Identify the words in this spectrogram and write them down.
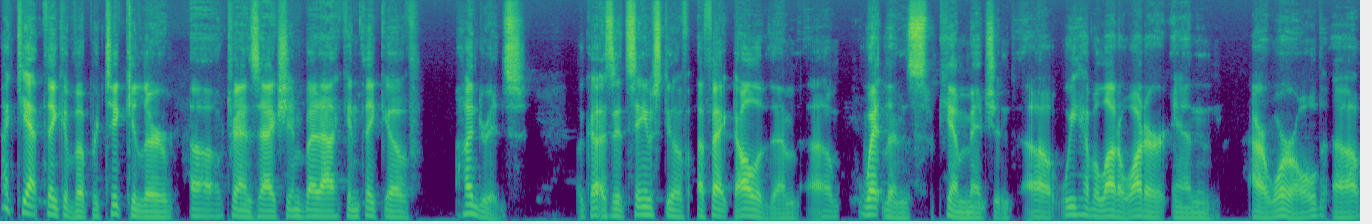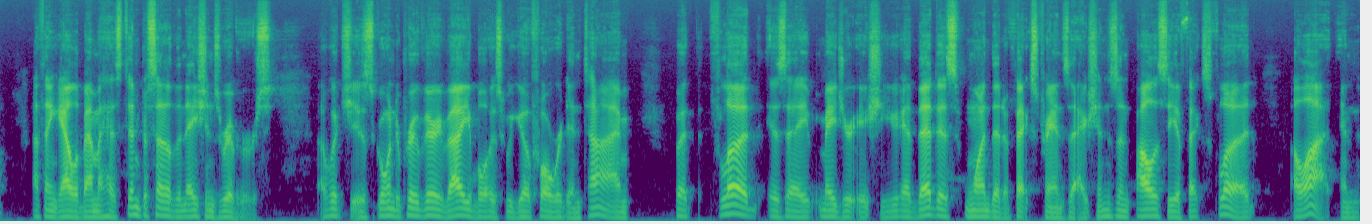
I can't think of a particular uh, transaction, but I can think of hundreds because it seems to affect all of them. Uh, wetlands, Kim mentioned. Uh, we have a lot of water in our world. Uh, I think Alabama has 10% of the nation's rivers. uh, which is going to prove very valuable as we go forward in time. But flood is a major issue, and that is one that affects transactions, and policy affects flood a lot. And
